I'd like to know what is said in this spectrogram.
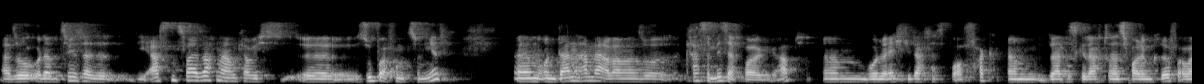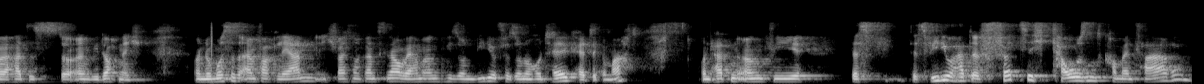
Also, oder beziehungsweise die ersten zwei Sachen haben, glaube ich, äh, super funktioniert. Ähm, und dann haben wir aber mal so krasse Misserfolge gehabt, ähm, wo du echt gedacht hast, boah, fuck, ähm, du hattest gedacht, du hast voll im Griff, aber hattest du irgendwie doch nicht. Und du musstest einfach lernen, ich weiß noch ganz genau, wir haben irgendwie so ein Video für so eine Hotelkette gemacht und hatten irgendwie, das, das Video hatte 40.000 Kommentare,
